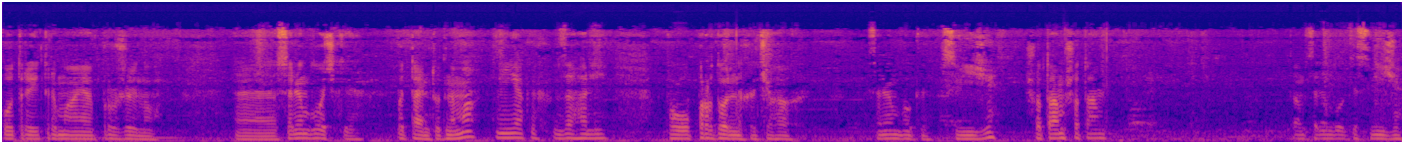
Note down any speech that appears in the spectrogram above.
котрий тримає пружину, е, салімблочки питань тут нема ніяких взагалі. По продольних рычагах салімблоки свіжі. Що там, що там. там салімблоки свіжі.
